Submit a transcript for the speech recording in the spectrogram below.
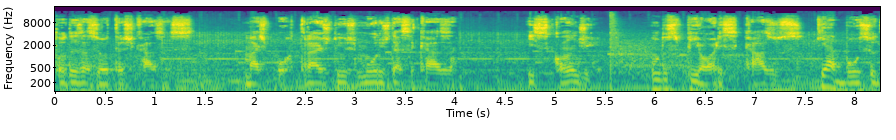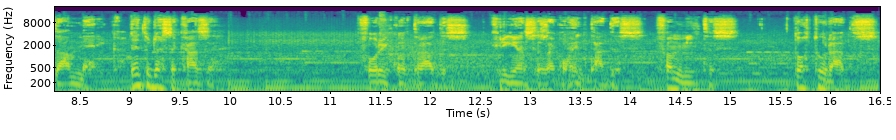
todas as outras casas. Mas por trás dos muros dessa casa, esconde um dos piores casos de abuso da América. Dentro dessa casa foram encontradas crianças acorrentadas, famintas, torturados,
